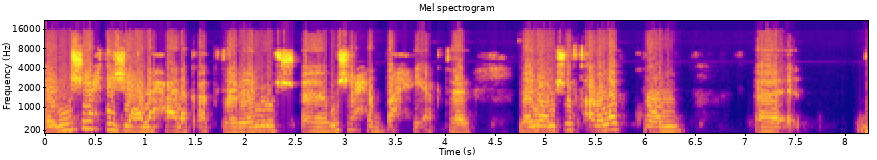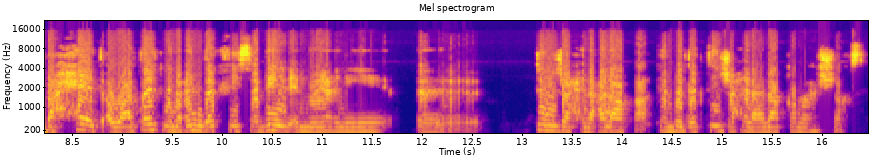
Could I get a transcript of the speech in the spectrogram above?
مش رح تيجي على حالك أكتر لأنه مش, آه، مش رح تضحي أكتر. لأنه عم شوف أغلبكم آه، ضحيت أو أعطيت من عندك في سبيل إنه يعني تنجح العلاقة كان بدك تنجح العلاقة مع الشخص.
